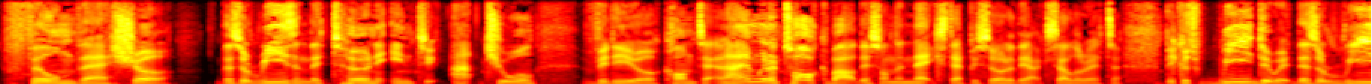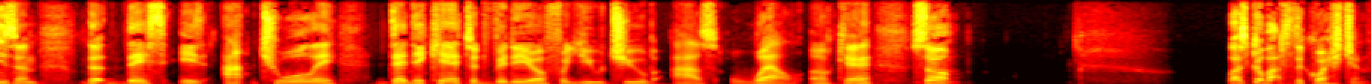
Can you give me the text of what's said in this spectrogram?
film their show there's a reason they turn it into actual video content. And I am going to talk about this on the next episode of The Accelerator because we do it. There's a reason that this is actually dedicated video for YouTube as well. Okay. So let's go back to the question.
